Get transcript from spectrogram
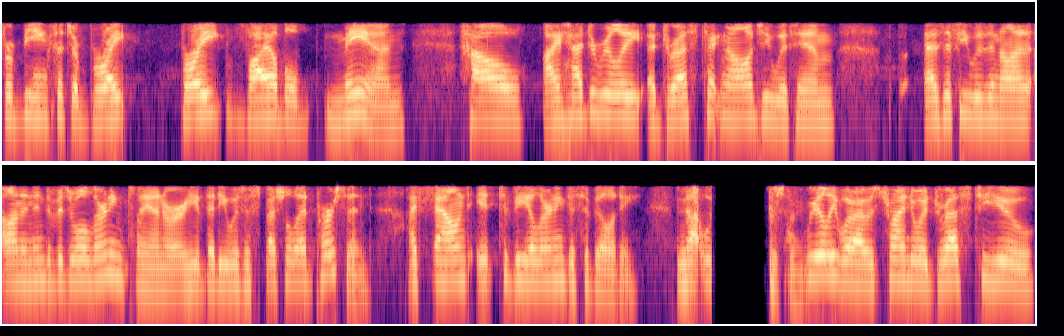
for being such a bright, bright, viable man, how I had to really address technology with him as if he was in on, on an individual learning plan or he, that he was a special ed person. I found it to be a learning disability. That was really what I was trying to address to you,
